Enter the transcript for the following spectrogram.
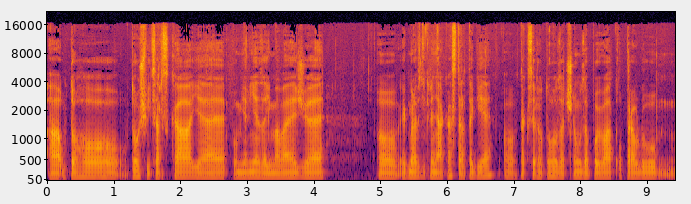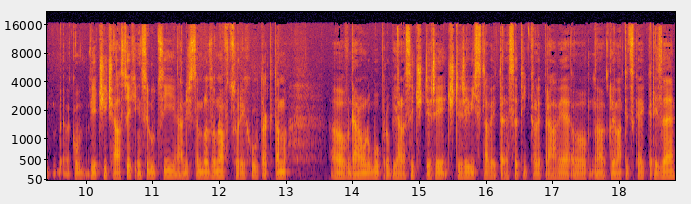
A u toho, u toho Švýcarska je poměrně zajímavé, že jakmile vznikne nějaká strategie, tak se do toho začnou zapojovat opravdu jako větší část těch institucí. A když jsem byl zrovna v Curychu, tak tam v danou dobu probíhaly asi čtyři, čtyři výstavy, které se týkaly právě klimatické krize.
